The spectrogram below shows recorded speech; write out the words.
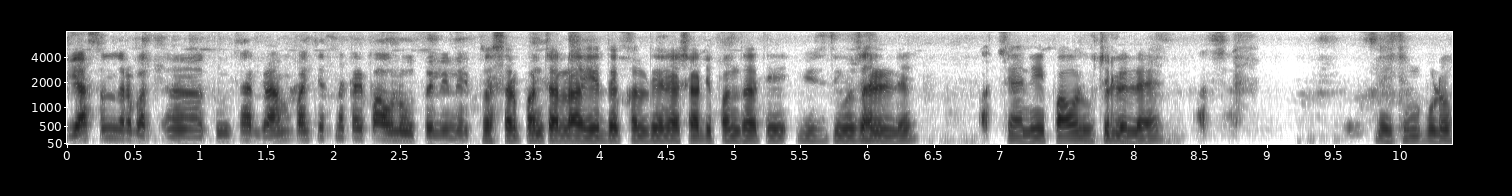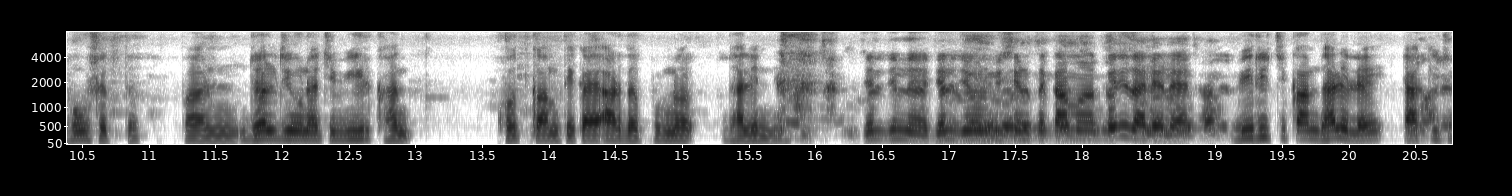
या संदर्भात अं, तुमच्या ग्रामपंचायतनं काही पावलं उचलली नाहीत? तर सरपंचाला हे दखल देण्यासाठी पंधरा ते वीस दिवस झालेले आहे. त्यांनी पाऊल उचललेलं आहे. अच्छा. इथून पुढं होऊ शकतं. पण जलजीवनाची विहीर खान खोदकाम ते काय अर्ध पूर्ण झाले नाही. जल जल जीवन मिशनचं काम कधी झालेलं आहे? विहिरीचे काम झालेलं आहे. टाकीची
